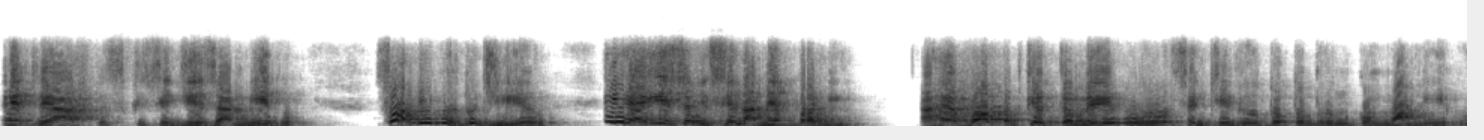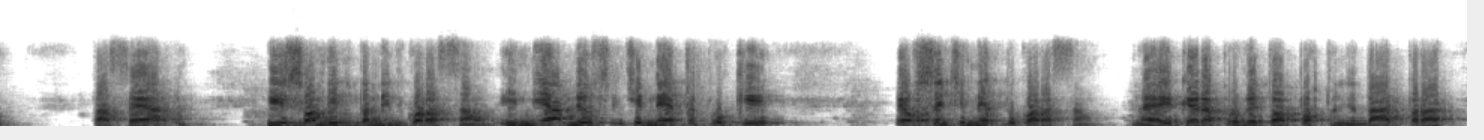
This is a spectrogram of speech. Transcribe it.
entre aspas, que se diz amigo, são amigos do dinheiro. E é isso o ensinamento para mim. A revolta, porque eu também senti o doutor Bruno como um amigo, tá certo? E sou amigo também de coração. E minha, meu sentimento é porque é o sentimento do coração. Né? Eu quero aproveitar a oportunidade para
